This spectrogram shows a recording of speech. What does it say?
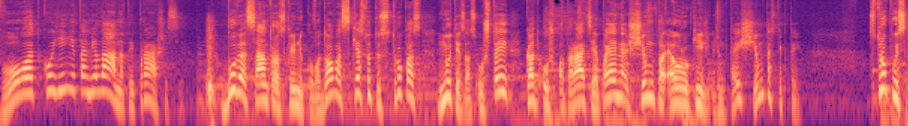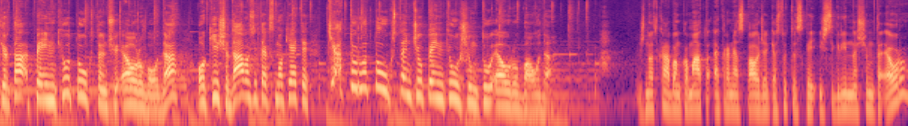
vot, ko jį į tą Milaną tai prašysi. Buvęs Santros klinikų vadovas Kestutis Strupas nuteisas už tai, kad už operaciją paėmė 100 eurų kyšį. Rimtai šimtas tik tai. Strupui skirta 5000 eurų bauda, o kyšį davusi teks mokėti 4500 eurų baudą. Žinot, ką bankomato ekrane spaudžia kestutis, kai išsigrįna 100 eurų?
